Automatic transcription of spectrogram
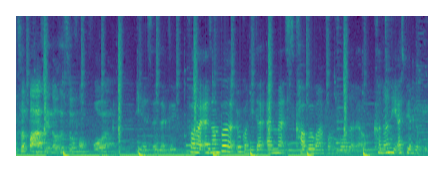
五十八线都是做 Form Four 的。Exactly. For like example，如果你的 MS cover 完 Form Four 的了，可能你 SPM 有 A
